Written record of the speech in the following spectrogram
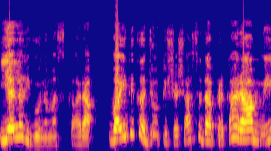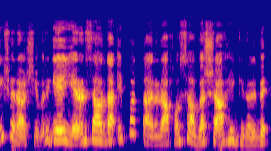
ಎಲ್ಲರಿಗೂ ನಮಸ್ಕಾರ. ವೈದಿಕ ಜ್ಯೋತಿಷ್ಯ ಶಾಸ್ತ್ರದ ಪ್ರಕಾರ ಮೇಷರಾಶಿಯವರಿಗೆ ಎರಡ್ ಸಾವಿರದ ಇಪ್ಪತ್ತಾರರ ಹೊಸ ವರ್ಷ ಹೇಗಿರಲಿದೆ?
